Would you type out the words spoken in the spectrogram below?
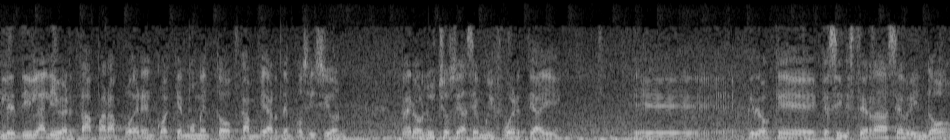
les di la libertad para poder en cualquier momento cambiar de posición, pero Lucho se hace muy fuerte ahí. Creo que, que Sinisterra se brindó,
